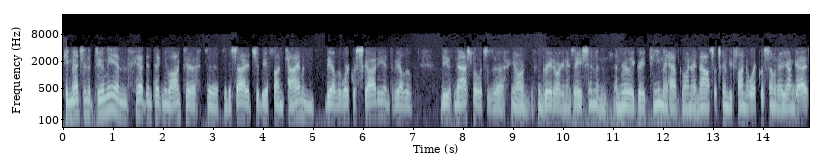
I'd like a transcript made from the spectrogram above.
he mentioned it to me, and yeah, it didn't take me long to to to decide it should be a fun time and be able to work with Scotty and to be able to be with Nashville, which is a you know a great organization and and really a great team they have going right now. So it's going to be fun to work with some of their young guys.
